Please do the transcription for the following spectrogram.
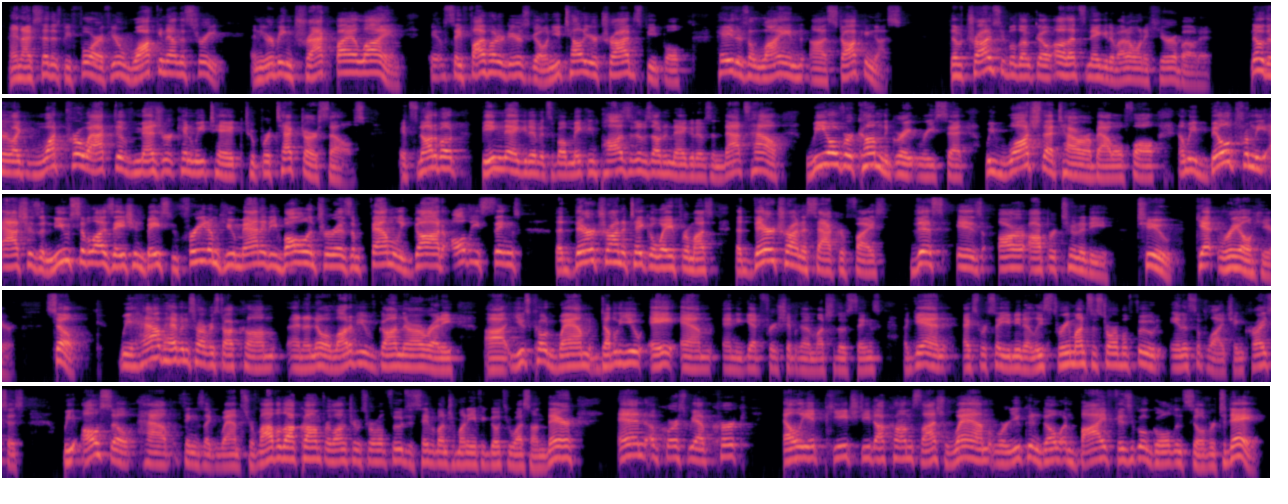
and I've said this before if you're walking down the street and you're being tracked by a lion, say 500 years ago, and you tell your tribes people, hey, there's a lion uh, stalking us, the tribes people don't go, oh, that's negative. I don't want to hear about it. No, they're like, what proactive measure can we take to protect ourselves? It's not about being negative. It's about making positives out of negatives. And that's how we overcome the Great Reset. We watch that Tower of Babel fall and we build from the ashes a new civilization based in freedom, humanity, voluntarism, family, God, all these things that they're trying to take away from us, that they're trying to sacrifice. This is our opportunity to get real here. So we have heavensharvest.com, and I know a lot of you have gone there already. Uh, use code WHAM, W A M, and you get free shipping on much of those things. Again, experts say you need at least three months of storable food in a supply chain crisis. We also have things like whamsurvival.com for long term storable foods to save a bunch of money if you go through us on there. And of course, we have Kirk ElliottPhD.com slash wham, where you can go and buy physical gold and silver today.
